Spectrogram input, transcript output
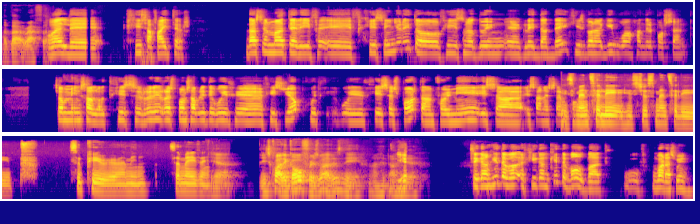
about Rafa. Well, the, he's a fighter. Doesn't matter if if he's injured or he's not doing uh, great that day. He's gonna give one hundred percent. So means a lot. He's really responsibility with uh, his job, with with his sport, and for me, is a is an example. He's mentally he's just mentally pff, superior. I mean, it's amazing. Yeah, he's quite a golfer as well, isn't he? I, I Yeah. hear. He can hit the ball, he can hit the ball, but oof, what a swing!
